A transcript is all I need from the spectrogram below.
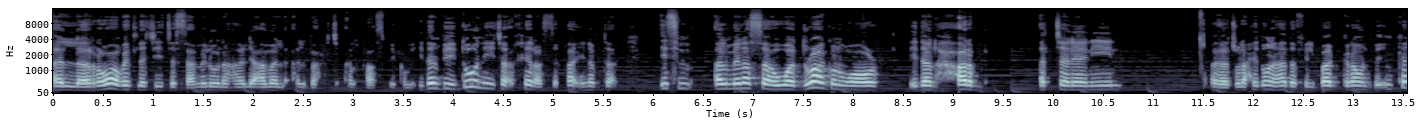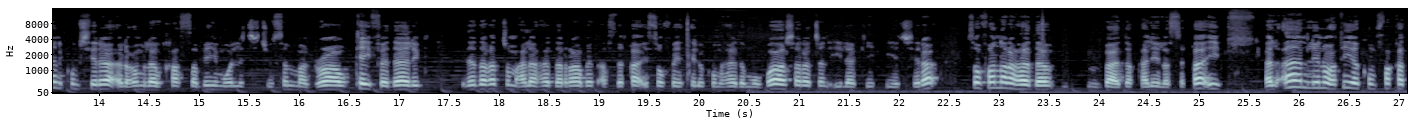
الروابط التي تستعملونها لعمل البحث الخاص بكم. إذا بدون تأخير أصدقائي نبدأ. اسم المنصة هو Dragon War إذا حرب التنانين. أه تلاحظون هذا في ال background. بإمكانكم شراء العملة الخاصة بهم والتي تسمى دراو كيف ذلك؟ إذا ضغطتم على هذا الرابط أصدقائي سوف يحيلكم هذا مباشرة إلى كيفية الشراء. سوف نرى هذا بعد قليل أصدقائي. الآن لنعطيكم فقط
